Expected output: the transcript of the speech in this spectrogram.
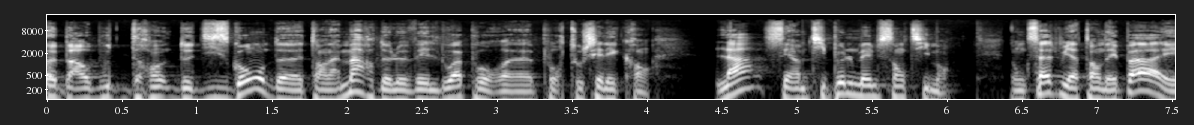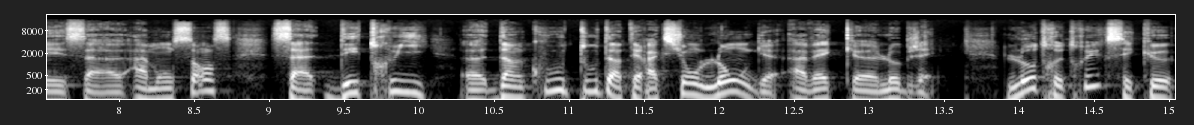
euh, bah, au bout de, de 10 secondes, t'en as marre de lever le doigt pour, pour toucher l'écran. Là, c'est un petit peu le même sentiment. Donc ça, je m'y attendais pas et ça, à mon sens, ça détruit euh, d'un coup toute interaction longue avec euh, l'objet. L'autre truc, c'est que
